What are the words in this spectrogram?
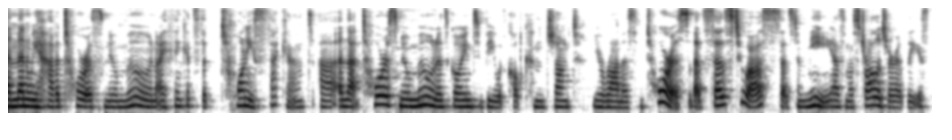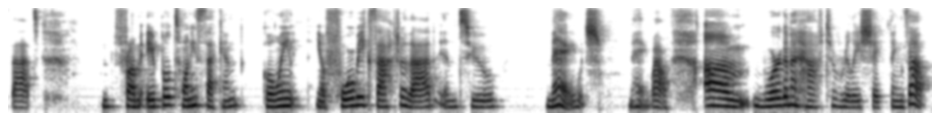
and then we have a Taurus new moon. I think it's the 22nd. Uh, and that Taurus new moon is going to be what's called conjunct Uranus and Taurus. So that says to us, says to me as an astrologer at least, that from April 22nd, going, you know, four weeks after that into May, which May, wow, um, we're going to have to really shake things up.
